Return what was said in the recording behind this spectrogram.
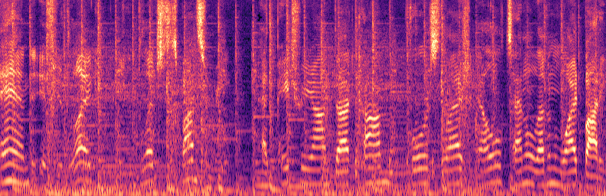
And if you'd like, you can pledge to sponsor me at patreon.com forward slash L1011 widebody.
